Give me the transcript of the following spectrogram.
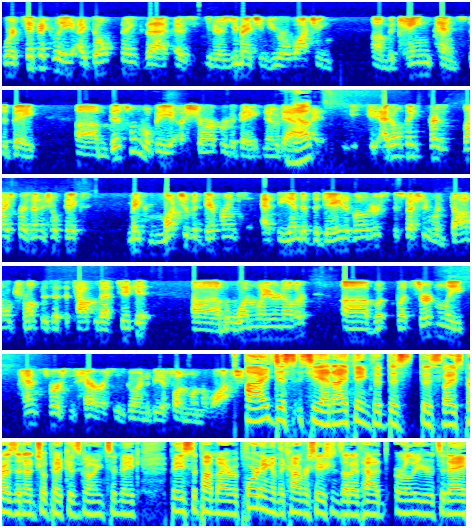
where typically, I don't think that, as you know, you mentioned you were watching um, the Kaine Pence debate. Um, this one will be a sharper debate, no doubt. Yep. I, I don't think pres- vice presidential picks make much of a difference at the end of the day to voters, especially when Donald Trump is at the top of that ticket, um, one way or another. Uh, but but certainly Pence versus Harris is going to be a fun one to watch. I just see, and I think that this this vice presidential pick is going to make, based upon my reporting and the conversations that I've had earlier today,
